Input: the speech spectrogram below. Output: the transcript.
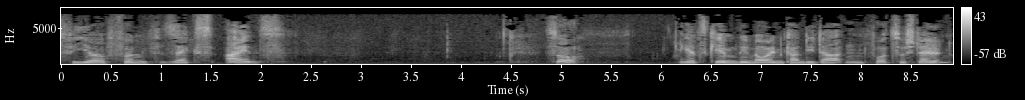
vier fünf sechs eins So, jetzt kämen die neuen Kandidaten vorzustellen.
